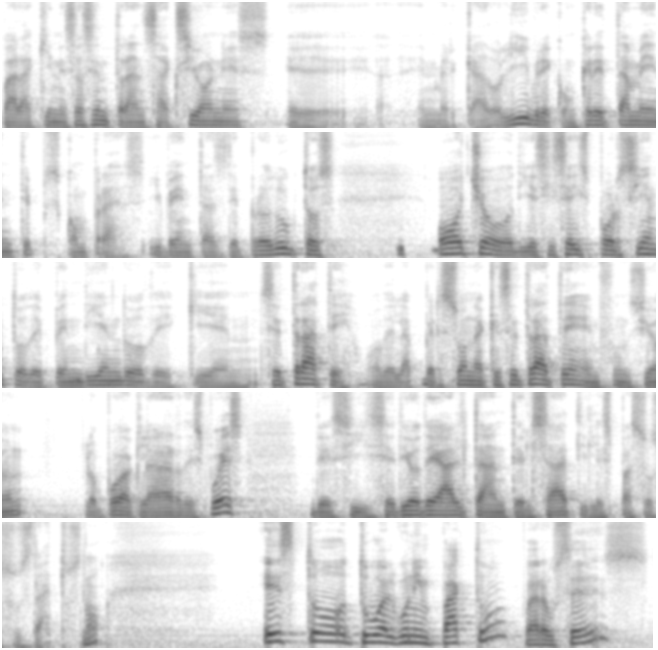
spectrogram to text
para quienes hacen transacciones en Mercado Libre, concretamente, pues compras y ventas de productos. 8 o 16%, dependiendo de quién se trate o de la persona que se trate, en función, lo puedo aclarar después, de si se dio de alta ante el SAT y les pasó sus datos, ¿no? ¿Esto tuvo algún impacto para ustedes?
